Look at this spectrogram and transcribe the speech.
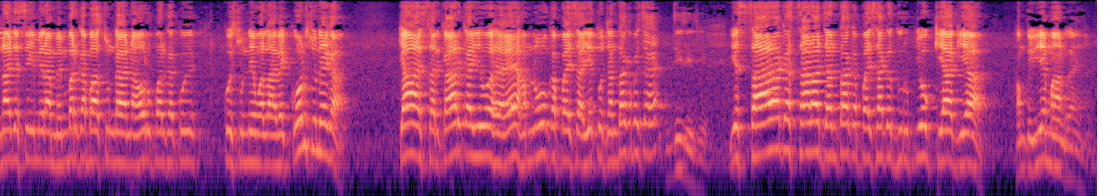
ना जैसे मेरा मेंबर का बात सुन रहा है ना और ऊपर का कोई कोई सुनने वाला है। भाई कौन सुनेगा? क्या सरकार का ये है हम लोगों का पैसा ये तो जनता का पैसा है? जी जी जी। ये सारा का सारा जनता का पैसा का दुरुपयोग किया गया हम तो ये मान रहे हैं।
